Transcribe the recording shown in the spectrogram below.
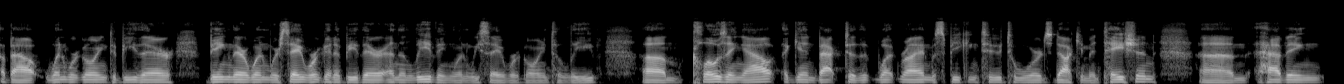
about when we're going to be there, being there when we say we're going to be there, and then leaving when we say we're going to leave. Um, closing out again back to the, what Ryan was speaking to towards documentation, um, having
